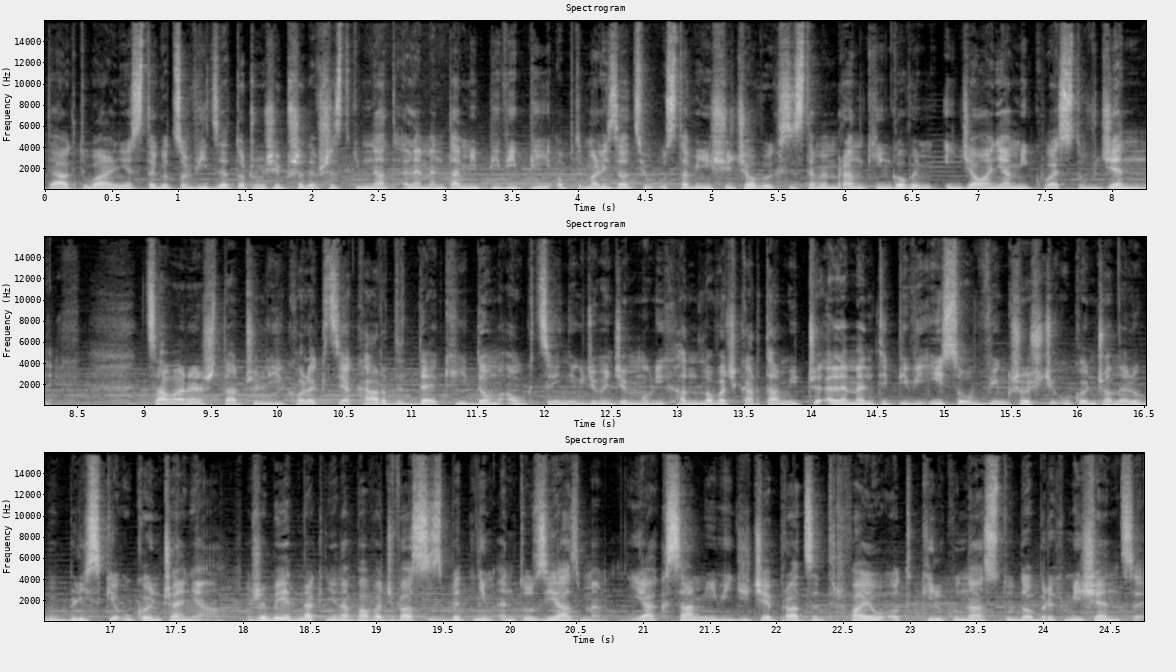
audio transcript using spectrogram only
Te aktualnie z tego co widzę toczą się przede wszystkim nad elementami PvP, optymalizacją ustawień sieciowych, systemem rankingowym i działaniami questów dziennych. Cała reszta, czyli kolekcja kart, deki, dom aukcyjny, gdzie będziemy mogli handlować kartami, czy elementy PvE są w większości ukończone lub bliskie ukończenia. Żeby jednak nie napawać Was zbytnim entuzjazmem. Jak sami widzicie, prace trwają od kilkunastu dobrych miesięcy.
